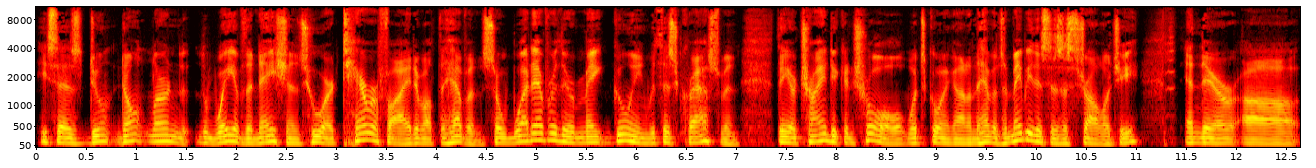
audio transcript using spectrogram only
he says, don't, don't learn the way of the nations who are terrified about the heavens. So whatever they're make, doing with this craftsman, they are trying to control what's going on in the heavens. And maybe this is astrology, and they're uh,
